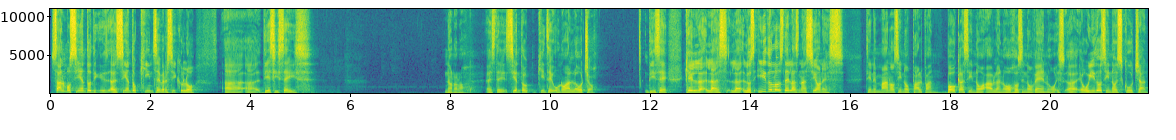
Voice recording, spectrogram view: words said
Salmo 100, eh, 115, versículo ah, ah, 16. No, no, no. Este 115, 1 al 8. Dice que la- las- la- los ídolos de las naciones tienen manos y no palpan, bocas y no hablan, ojos y no ven, ah, oídos y no escuchan.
